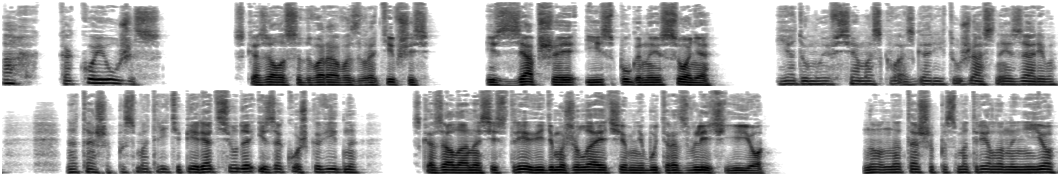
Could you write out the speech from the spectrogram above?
«Ах, какой ужас!» — сказала со двора, возвратившись, иззябшая и испуганная Соня. «Я думаю, вся Москва сгорит, ужасное зарево. Наташа, посмотри, теперь отсюда из окошка видно», — сказала она сестре, видимо, желая чем-нибудь развлечь ее. Но Наташа посмотрела на нее,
